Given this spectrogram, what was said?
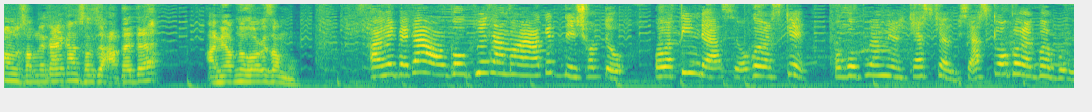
মানুষ আপনি কাই কান সাথে হাতাই দেয়? আমি আপনার লগে যাব আরে বেটা আমার আগে দেশ সপ্তাহ ওরা তিনটে আছে ওগো আজকে তুই আমি ক্যাশ খেলবি আজকে ওগো একবার বলি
